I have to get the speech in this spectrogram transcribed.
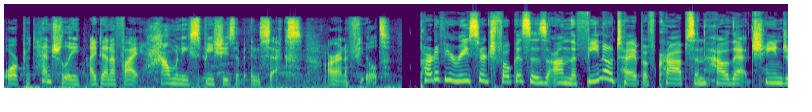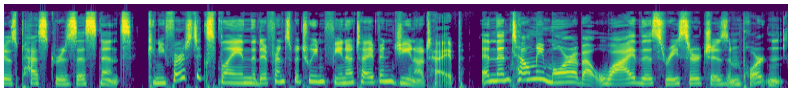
or potentially identify how many species of insects are in a field. Part of your research focuses on the phenotype of crops and how that changes pest resistance. Can you first explain the difference between phenotype and genotype? And then tell me more about why this research is important.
